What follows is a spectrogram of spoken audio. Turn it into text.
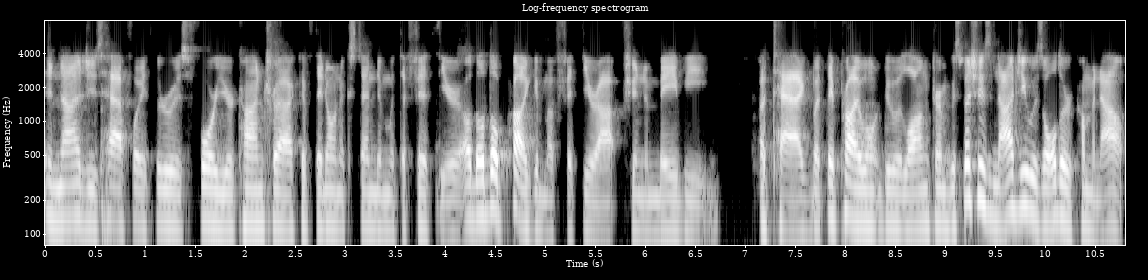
And Najee's halfway through his four year contract if they don't extend him with the fifth year. Although they'll probably give him a fifth year option and maybe a tag, but they probably won't do it long term, especially as Najee was older coming out.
